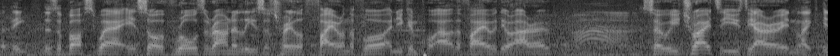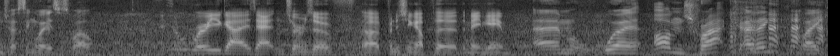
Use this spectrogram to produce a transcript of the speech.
I think there's a boss where it sort of rolls around and leaves a trail of fire on the floor, and you can put out the fire with your arrow. Ah. So we try to use the arrow in like interesting ways as well. So where are you guys at in terms of uh, finishing up the, the main game? Um, we're on track, I think. like,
